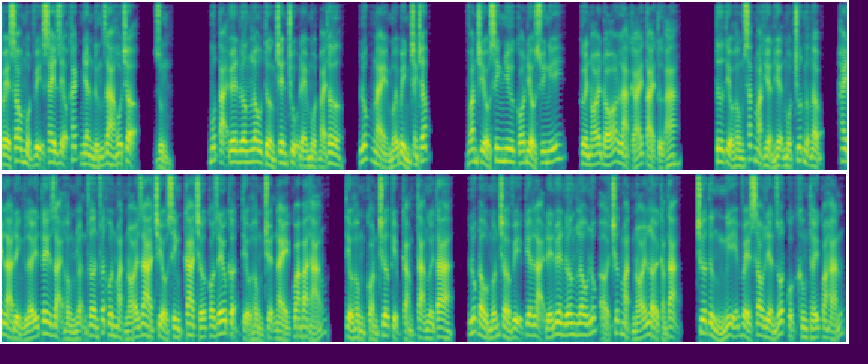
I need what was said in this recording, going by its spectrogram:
về sau một vị say rượu khách nhân đứng ra hỗ trợ, dùng. Bút tại huyên ương lâu tường trên trụ để một bài thơ, lúc này mới bình tranh chấp. Văn triều sinh như có điều suy nghĩ, cười nói đó là cái tài tử a. Tư tiểu hồng sắc mặt hiện hiện một chút ngượng ngập, hay là đỉnh lấy tê dại hồng nhuận phơn phất khuôn mặt nói ra triều sinh ca chớ có dễu cận tiểu hồng chuyện này qua ba tháng, tiểu hồng còn chưa kịp cảm tạ người ta, lúc đầu muốn chờ vị kia lại đến uyên ương lâu lúc ở trước mặt nói lời cảm tạ, chưa từng nghĩ về sau liền rốt cuộc không thấy qua hắn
